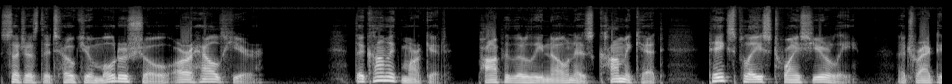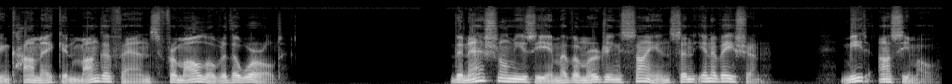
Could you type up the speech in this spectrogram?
such as the Tokyo Motor Show, are held here. The comic market, popularly known as Comiket, takes place twice yearly, attracting comic and manga fans from all over the world. The National Museum of Emerging Science and Innovation. Meet ASIMO.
